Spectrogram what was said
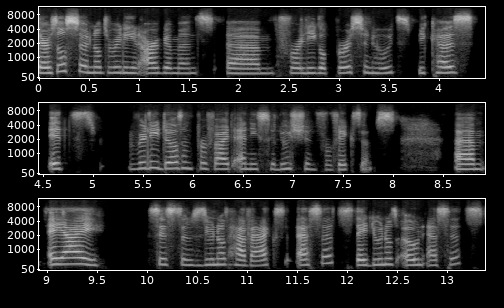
there's also not really an argument um, for legal personhood because it really doesn't provide any solution for victims. Um, AI systems do not have assets, they do not own assets,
